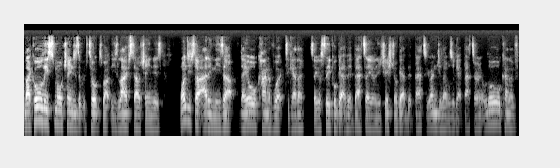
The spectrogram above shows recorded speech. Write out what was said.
Like all these small changes that we've talked about these lifestyle changes once you start adding these up they all kind of work together so your sleep will get a bit better your nutrition will get a bit better your energy levels will get better and it will all kind of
